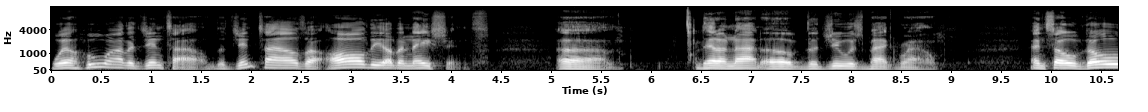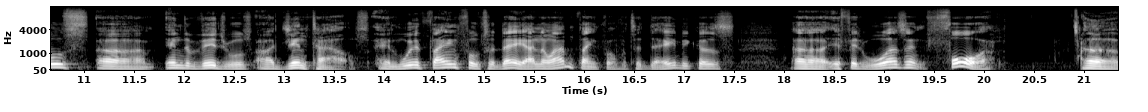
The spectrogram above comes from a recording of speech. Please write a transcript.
Well, who are the Gentiles? The Gentiles are all the other nations uh, that are not of the Jewish background. And so those uh, individuals are Gentiles. And we're thankful today. I know I'm thankful for today because uh, if it wasn't for uh,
